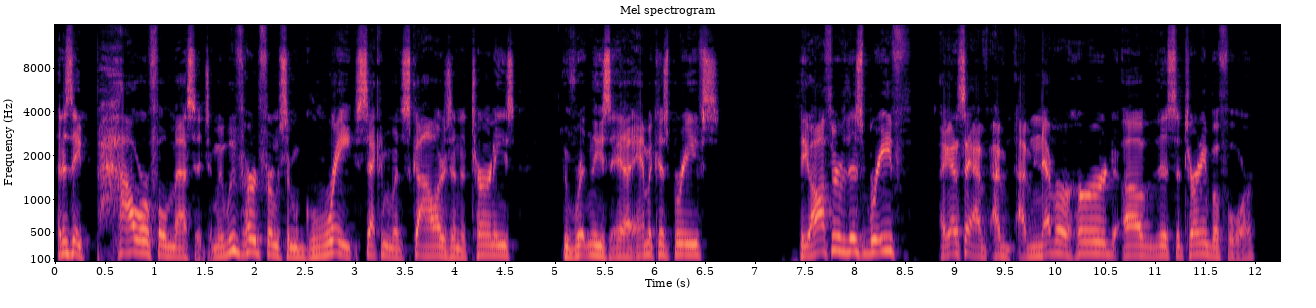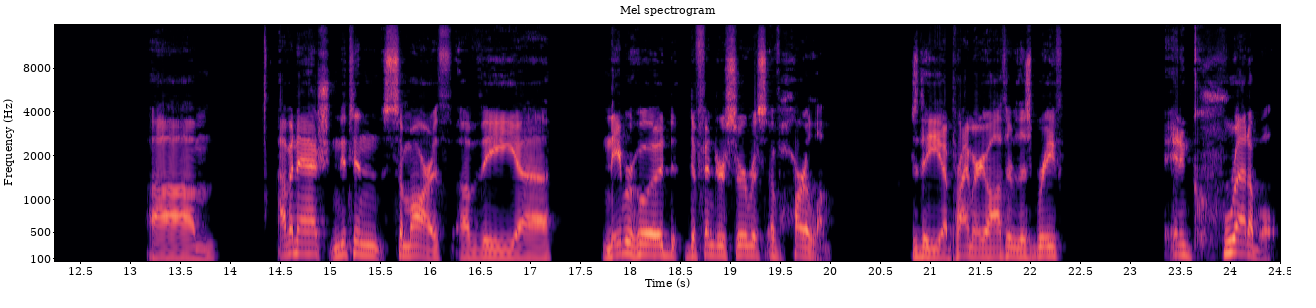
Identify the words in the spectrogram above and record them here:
That is a powerful message. I mean, we've heard from some great Second Amendment scholars and attorneys who've written these uh, amicus briefs. The author of this brief, I got to say, I've, I've, I've never heard of this attorney before. Um, Avinash Nitin Samarth of the uh, Neighborhood Defender Service of Harlem is the uh, primary author of this brief. An incredible,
